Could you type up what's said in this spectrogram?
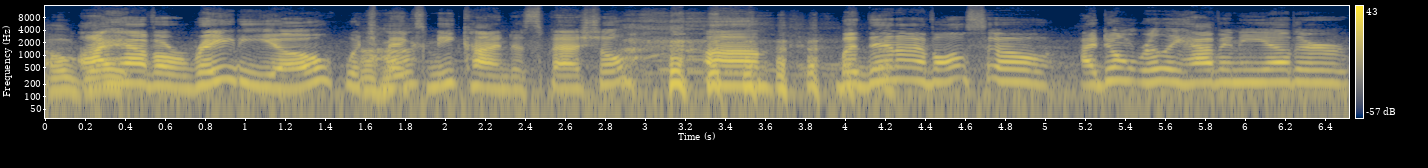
Oh, great. I have a radio, which makes me kind of special. Um, but then I've also, I don't really have any other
